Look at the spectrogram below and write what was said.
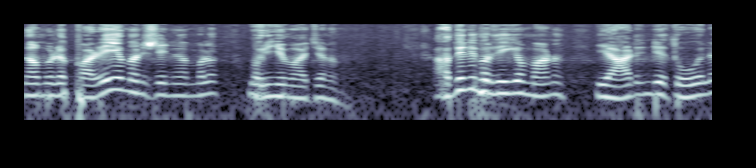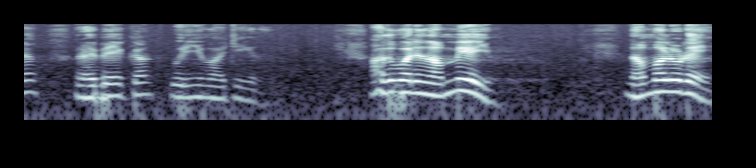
നമ്മുടെ പഴയ മനുഷ്യനെ നമ്മൾ ഉരിഞ്ഞു മാറ്റണം. അതിന് പ്രതീകമാണ് ഈ ആടിന്റെ തോൽ റബേക്ക ഉരിഞ്ഞു മാറ്റിയത്. അതുപോലെ നമ്മയെയും നമ്മളുടെ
